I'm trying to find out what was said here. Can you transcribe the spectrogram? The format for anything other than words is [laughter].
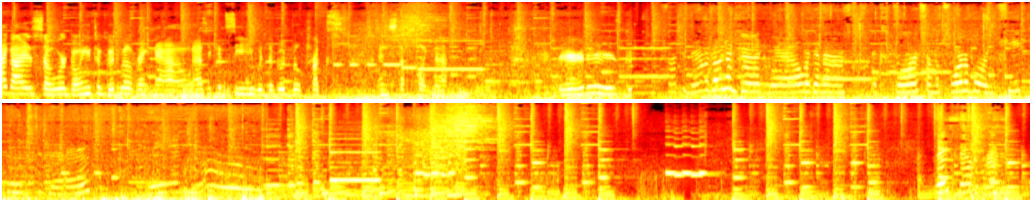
Hi guys, so we're going to Goodwill right now. As you can see with the Goodwill trucks and stuff like that. There it is. So today we're going to Goodwill. We're gonna explore some affordable and cheap things today. And sound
